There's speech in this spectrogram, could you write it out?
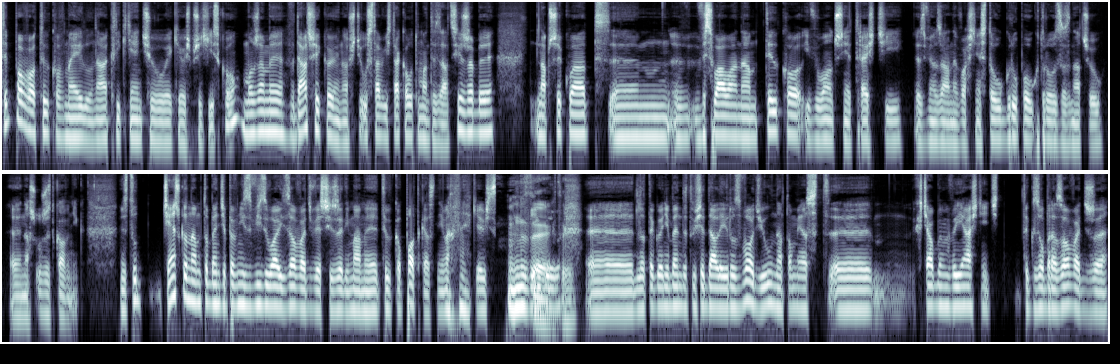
typowo tylko w mailu na kliknięciu jakiegoś przycisku możemy w dalszej kolejności ustawić taką automatyzację, żeby na przykład wysłała nam tylko i wyłącznie treści związane właśnie z tą grupą, którą zaznaczył e, nasz użytkownik. Więc tu ciężko nam to będzie pewnie zwizualizować, wiesz, jeżeli mamy tylko podcast, nie mamy jakiegoś no tak, tak. E, dlatego nie będę tu się dalej rozwodził, natomiast e, chciałbym wyjaśnić, tak zobrazować, że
